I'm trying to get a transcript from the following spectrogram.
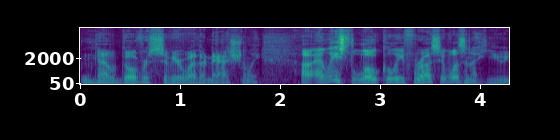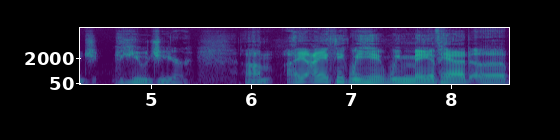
kind of go over severe weather nationally. Uh, at least locally for us, it wasn't a huge huge year. Um, I, I think we we may have had a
